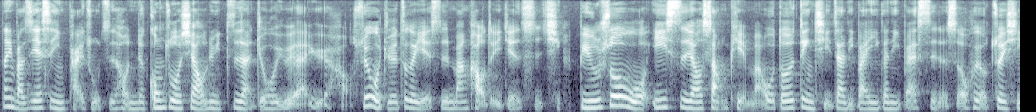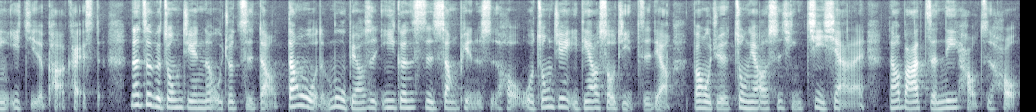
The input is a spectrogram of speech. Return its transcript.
那你把这些事情排除之后，你的工作效率自然就会越来越好。所以我觉得这个也是蛮好的一件事情。比如说我一四要上片嘛，我都是定期在礼拜一跟礼拜四的时候会有最新一集的 podcast。那这个中间呢，我就知道，当我的目标是一跟四上片的时候，我中间一定要收集资料，把我觉得重要的事情记下来，然后把它整理好之后，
